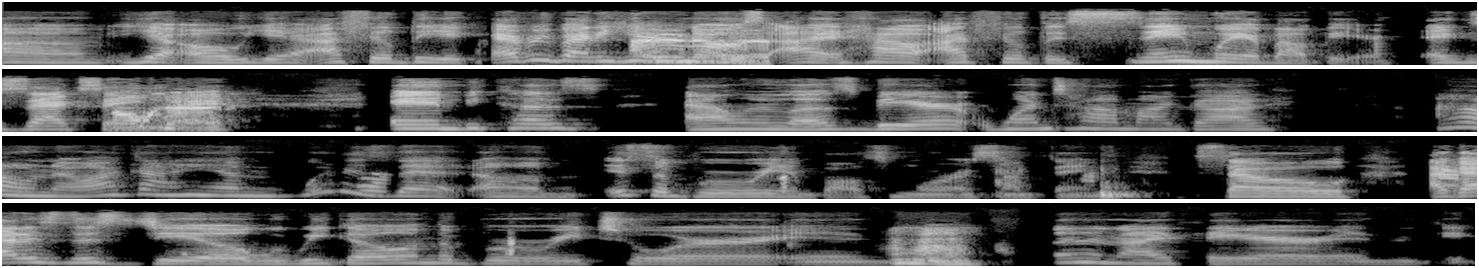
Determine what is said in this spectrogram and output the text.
Um, yeah, oh yeah, I feel the everybody here know knows. I how I feel the same way about beer. Exact same Okay. way. And because Alan loves beer, one time I got I don't know, I got him what is that? Um, it's a brewery in Baltimore or something. So I got us this deal where we go on the brewery tour and Mhm. spend the night there and it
